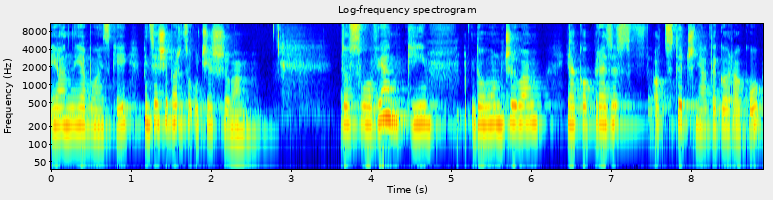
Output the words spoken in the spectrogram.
Joanny Jabłońskiej, więc ja się bardzo ucieszyłam. Do Słowianki dołączyłam jako prezes od stycznia tego roku.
